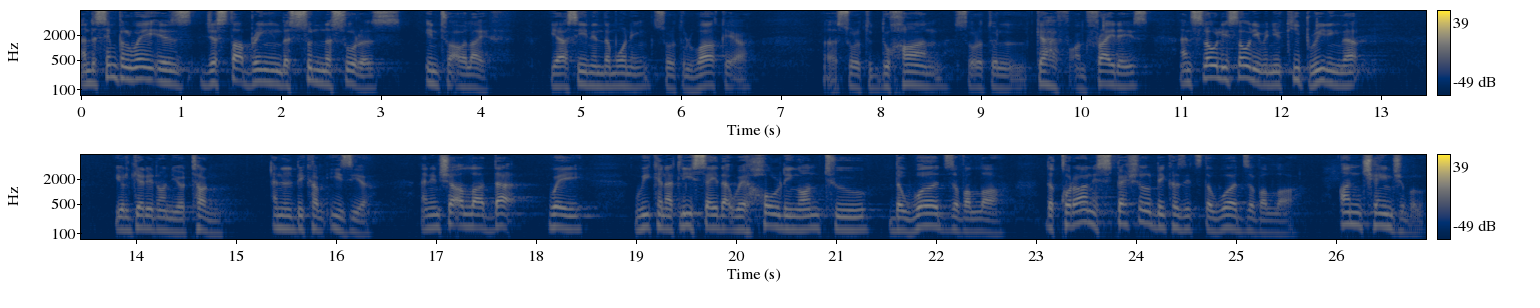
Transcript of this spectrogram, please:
And the simple way is just start bringing the Sunnah surahs into our life. Yasin in the morning, Surah Al Waqi'ah, uh, Surah Al Dukhan, Surah Al Kahf on Fridays. And slowly, slowly, when you keep reading that, you'll get it on your tongue and it'll become easier. And inshallah, that way we can at least say that we're holding on to the words of Allah. The Quran is special because it's the words of Allah, unchangeable,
